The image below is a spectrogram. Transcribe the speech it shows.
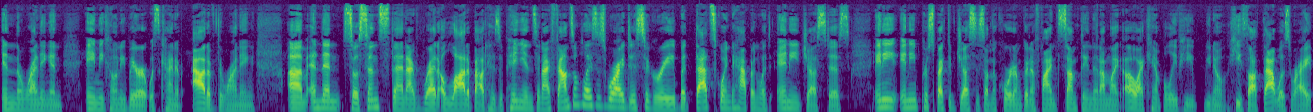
in the running and Amy Coney Barrett was kind of out of the running. Um, and then, so since then, I've read a lot about his opinions and I found some places where I disagree, but that's going to happen with any justice, any, any prospective justice on the court. I'm going to find something that I'm like, oh, I can't believe he, you know, he thought that was right.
